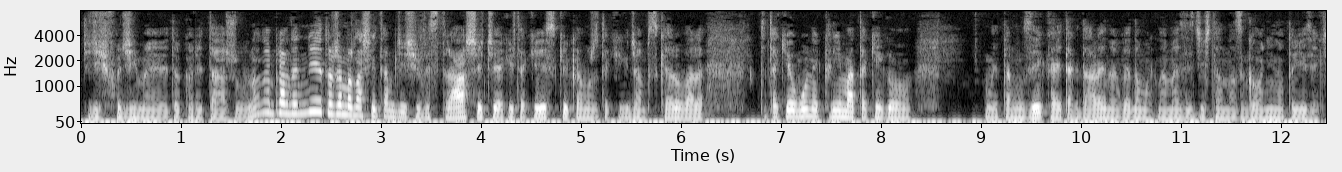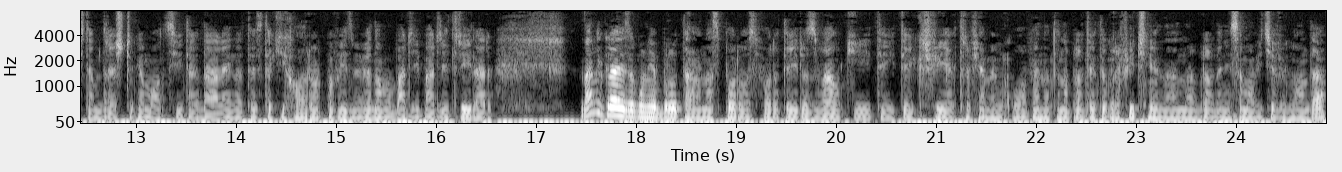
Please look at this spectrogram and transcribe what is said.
czy gdzieś wchodzimy do korytarzu. No naprawdę nie to, że można się tam gdzieś wystraszyć, czy jakieś takie, jest kilka może takich jumpscarów, ale to taki ogólny klimat takiego ta muzyka i tak dalej, no wiadomo, jak Nemezis gdzieś tam nas goni, no to jest jakiś tam dreszczyk emocji i tak dalej, no to jest taki horror, powiedzmy, wiadomo, bardziej, bardziej thriller. No ale gra jest ogólnie brutalna, sporo, sporo tej rozwałki, tej, tej krwi, jak trafiamy w głowę, no to naprawdę to graficznie na, naprawdę niesamowicie wygląda.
